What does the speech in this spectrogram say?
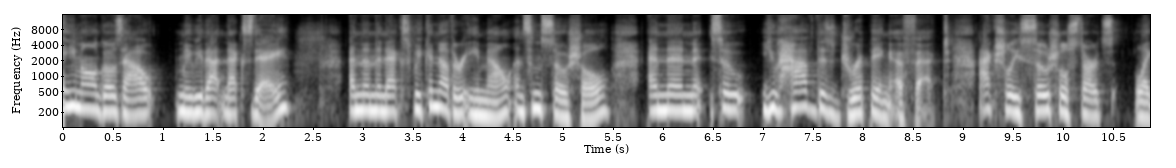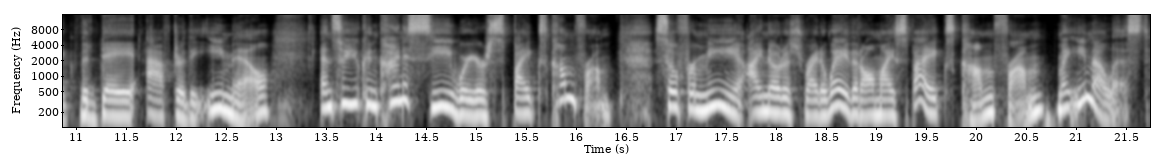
Email goes out maybe that next day. And then the next week, another email and some social. And then, so you have this dripping effect. Actually, social starts like the day after the email. And so you can kind of see where your spikes come from. So for me, I noticed right away that all my spikes come from my email list.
